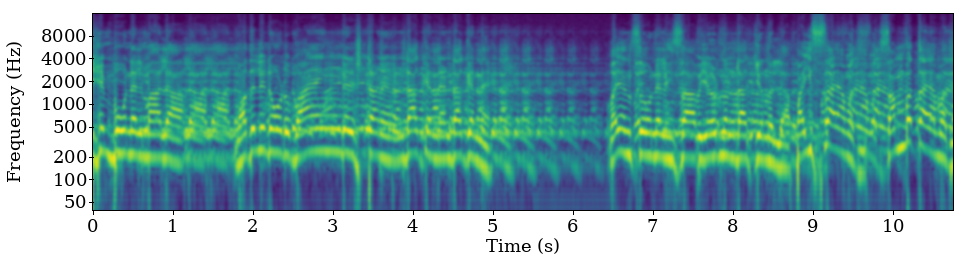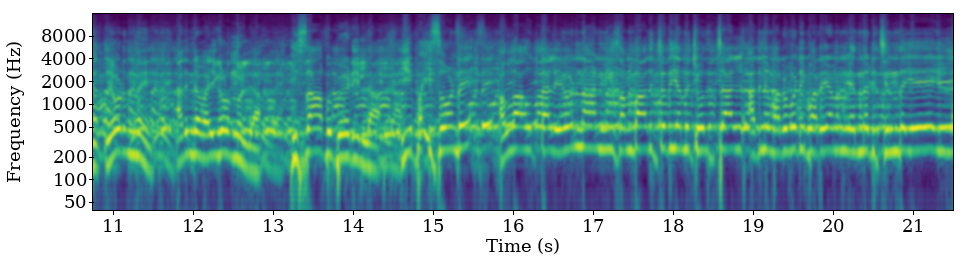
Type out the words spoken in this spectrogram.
ഇഹിബൂനൽ മാല. മുതലിനോട് ഭയങ്കര ഇഷ്ടമാണ് ഉണ്ടാക്കന്നെ ഉണ്ടാക്കന്നെ. വയൻസൂനൽ ഹിസാബ് എവിടുന്ന് ഉണ്ടാക്കിയൊന്നുമില്ല. പൈസ ആയാ മതി. സമ്പത്തായാ മതി. എവിടുന്ന്? അതിന്റെ വഴികളൊന്നുമില്ല. ഹിസാബ് പേടിയില്ല. ഈ പൈസ കൊണ്ട് അള്ളാഹുത്താൽ എവിടുന്നാണ് നീ സമ്പാദിച്ചത് എന്ന് ചോദിച്ചാൽ അതിന് മറുപടി പറയണം എന്നൊരു ചിന്തയേ ഇല്ല.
